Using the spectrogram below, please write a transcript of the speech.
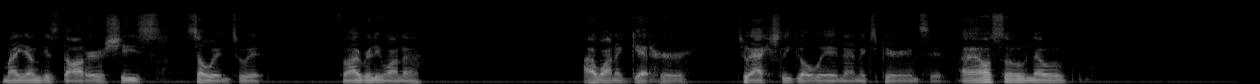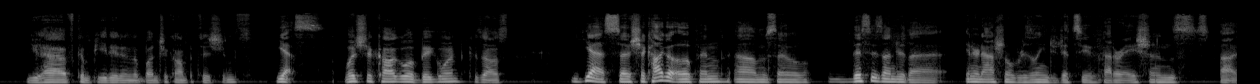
my youngest daughter, she's so into it. So I really want to, I want to get her to actually go in and experience it. I also know you have competed in a bunch of competitions. Yes. Was Chicago a big one? Because I was. Yes. So Chicago Open. Um, so this is under the International Brazilian Jiu Jitsu Federation's uh,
